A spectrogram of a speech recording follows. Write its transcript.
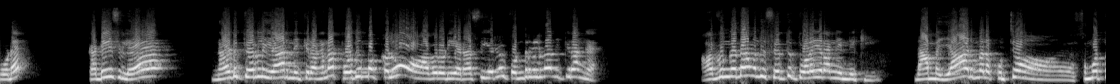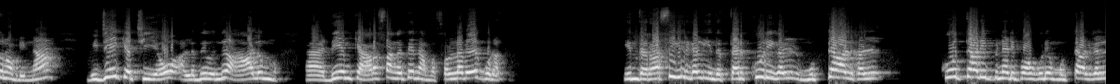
போட கடைசியில நடுத்தெருல யார் நிக்கிறாங்கன்னா பொதுமக்களும் அவருடைய ரசிகர்கள் தொண்டர்கள் தான் நிக்கிறாங்க. அவங்க தான் வந்து செத்து தொலைகிறாங்க இன்னைக்கு. நாம யார் மேல குற்றம் சுமத்தணும் அப்படின்னா விஜய் கட்சியோ அல்லது வந்து ஆளும் டிஎம்கே அரசாங்கத்தை நம்ம சொல்லவே கூடாது. இந்த ரசிகர்கள் இந்த தற்கூரிகள் முட்டாள்கள் கூத்தாடி பின்னாடி போகக்கூடிய முட்டாள்கள்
